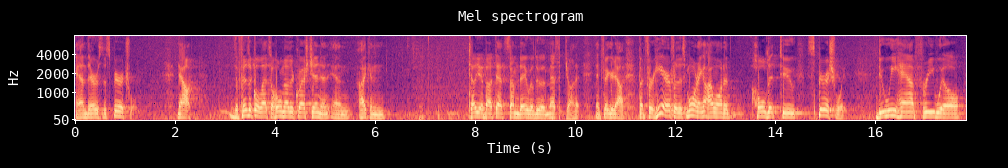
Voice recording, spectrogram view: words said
and there's the spiritual. Now, the physical, that's a whole other question, and, and I can tell you about that someday. We'll do a message on it and figure it out. But for here, for this morning, I want to hold it to spiritually. Do we have free will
